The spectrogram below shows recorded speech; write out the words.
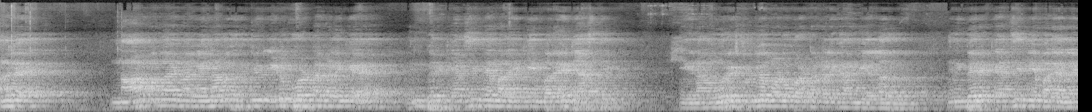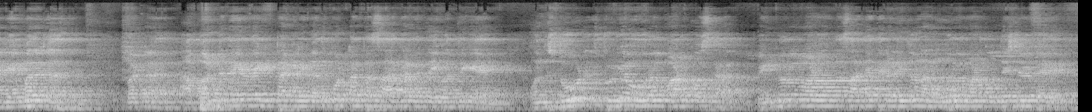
ಅಂದ್ರೆ ನಾರ್ಮಲ್ ಆಗಿ ನಾವೇನಾದ್ರು ಹೆಜ್ಜೆ ಇಡು ಹೊರಟಗಳಿಗೆ ನಿಮ್ಗೆ ಬೇರೆ ಕೆಲಸ ಇದೆ ಮಾಡೋಕ್ಕೆ ಜಾಸ್ತಿ. ಈಗ ನಾವು ಊರೇ ಸ್ಟುಡಿಯೋ ಮಾಡೋ ಹೊರಟಗಳಿಗೆ ಹಂಗೆ ಎಲ್ಲರೂ ನಿಮ್ಗೆ ಬೇರೆ ಕೆಲಸ ಇದೆಯಾ ಮರೆ ಅನ್ನೋಕ್ಕೆ ಜಾಸ್ತಿ. ಬಟ್ ಆ ಬಂಡ ಧೈರ್ಯದಾಗ ಇಟ್ಟಾಗಳಿಗೆ ಅದು ಕೊಟ್ಟಂತ ಸಹಕಾರದಿಂದ ಇವತ್ತಿಗೆ ಒಂದು ಸ್ಟೂಡ್ ಸ್ಟುಡಿಯೋ ಊರಲ್ಲಿ ಮಾಡೋಕ್ಕೋಸ್ಕರ, ಬೆಂಗಳೂರಲ್ಲಿ ಮಾಡುವಂಥ ಸಾಧ್ಯತೆಗಳಿದ್ದು ನಾನು ಊರಲ್ಲಿ ಮಾಡೋ ಉದ್ದೇಶವೇ ಬೇರೆ ಇತ್ತು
